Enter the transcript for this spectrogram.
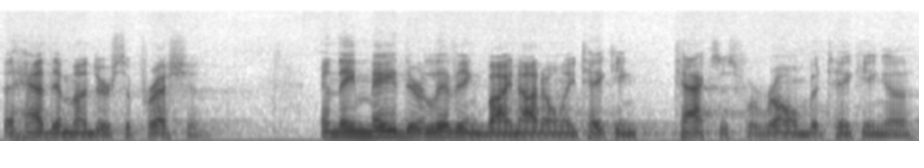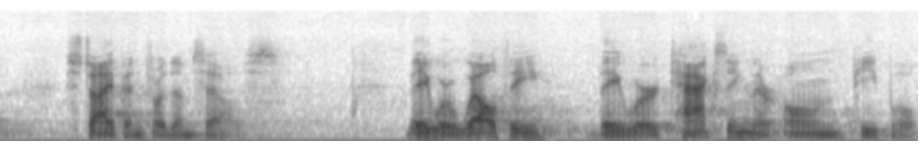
that had them under suppression. And they made their living by not only taking taxes for Rome, but taking a stipend for themselves. They were wealthy, they were taxing their own people.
